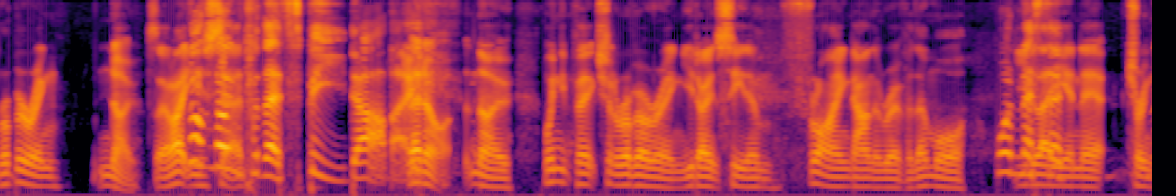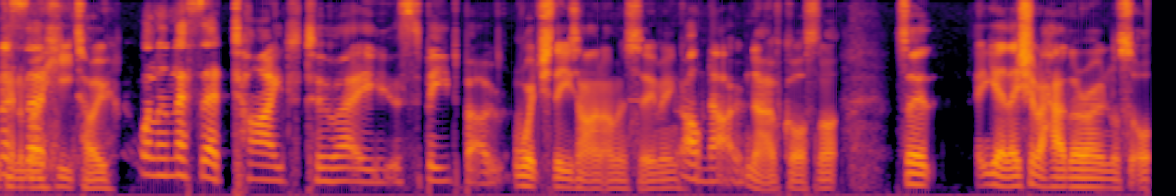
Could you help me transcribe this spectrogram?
Rubber ring, no. So, like not you known said, for their speed, are they? they're not. No. When you picture the rubber ring, you don't see them flying down the river. They're more Well, you unless lay they're- in it drinking a unless mojito, Well, unless they're tied to a speedboat. which these aren't, I'm assuming. Oh no. No, of course not. So yeah, they should have had their own sort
